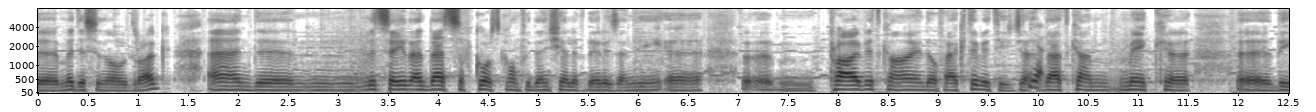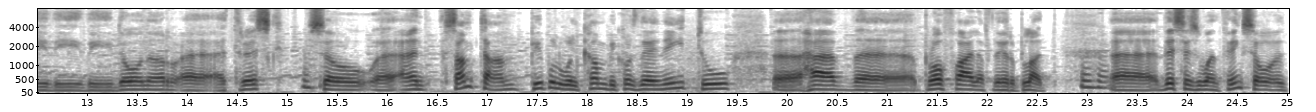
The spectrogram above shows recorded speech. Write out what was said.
uh, medicine or drug, and um, let's say that that's of course confidential if there is any uh, um, private kind of activity Yes. that can make uh, uh, the, the, the donor uh, at risk. So, uh, and sometimes people will come because they need to uh, have a profile of their blood. Uh, this is one thing. So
